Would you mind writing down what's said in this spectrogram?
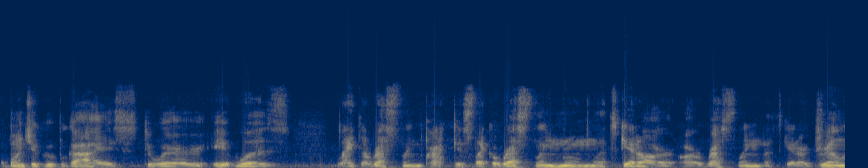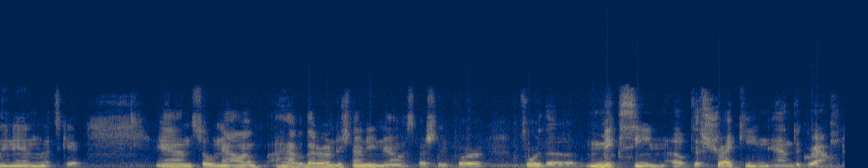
a bunch of group of guys to where it was like a wrestling practice, like a wrestling room. Let's get our, our wrestling, let's get our drilling in, let's get and so now I've, I have a better understanding now, especially for for the mixing of the striking and the ground,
